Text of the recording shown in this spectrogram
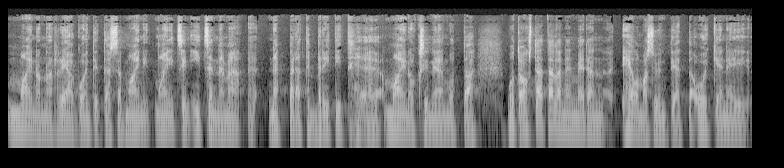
mainonnan reagointiin, tässä mainitsin itse nämä näppärät britit mainoksineen, mutta, mutta onko tämä tällainen meidän helmasynti, että oikein ei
